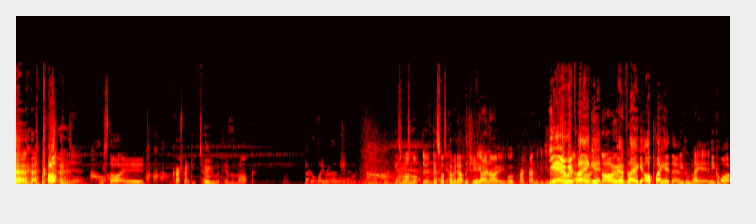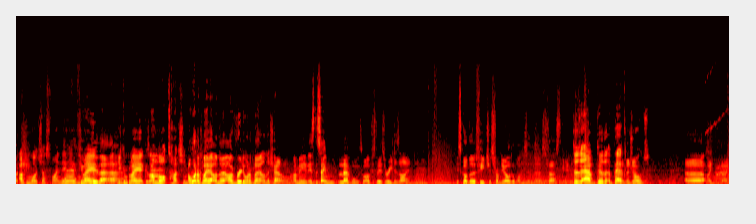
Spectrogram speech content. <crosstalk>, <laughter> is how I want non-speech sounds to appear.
<laughs> Cut! Yeah. We started Crash Bandicoot 2 with him and Mark. You got away with that shit. Guess I'm, I'm not doing that. guess what's again. coming out this year? Yeah, I know. What Crash Bandicoot? Yeah, we're playing it. No, we're playing it. I'll play it then. You can play it. and you can watch. I can watch. That's fine. Then Yeah, you if you play wanna do that. you can play it because I'm not touching. I want to play it on the. I really want to play it on the channel. I mean, it's the same levels, but obviously it's redesigned. And it's got the features from the older ones in the first game. Does it have good, better controls? Uh, I, I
